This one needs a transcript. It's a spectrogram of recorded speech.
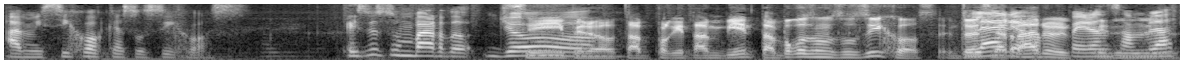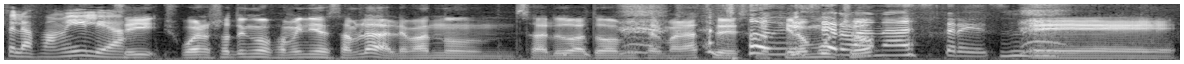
a mis hijos que a sus hijos. Eso es un bardo. Yo, Sí, pero porque también tampoco son sus hijos. Entonces claro, es raro. el- pero el- ensamblaste la familia. Sí, bueno, yo tengo familia ensamblada. Le mando un saludo a todos mis hermanastres. Todos los quiero mis mucho. hermanastres. Eh,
